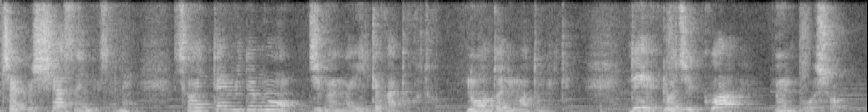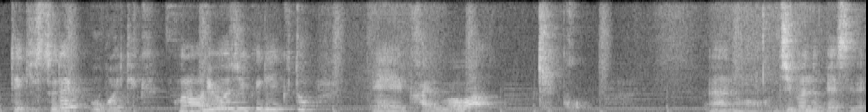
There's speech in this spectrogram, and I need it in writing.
着しやすいんですよね。そういった意味でも自分が言いたかったことノートにまとめて。でロジックは文法書テキストで覚えていく。この両軸でいくと、えー、会話は結構あの自分のペースで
